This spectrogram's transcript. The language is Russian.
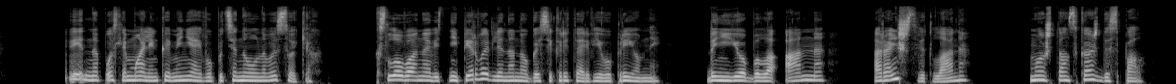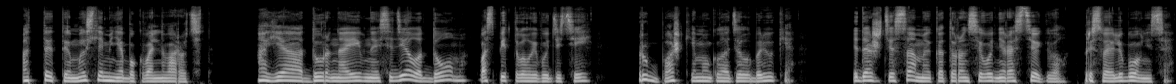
Видно, после маленькой меня его потянуло на высоких. К слову, она ведь не первая длинноногая секретарь в его приемной. До нее была Анна — а раньше Светлана. Может, он с каждой спал. От этой мысли меня буквально воротит. А я, дура наивная, сидела дома, воспитывала его детей, рубашки ему гладила брюки. И даже те самые, которые он сегодня расстегивал при своей любовнице.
